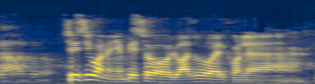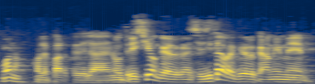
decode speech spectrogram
algo, ¿no? Sí, sí, bueno, y empiezo, lo ayudo a él con la, bueno, con la parte de la nutrición, que era lo que necesitaba, que era lo que a mí me,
